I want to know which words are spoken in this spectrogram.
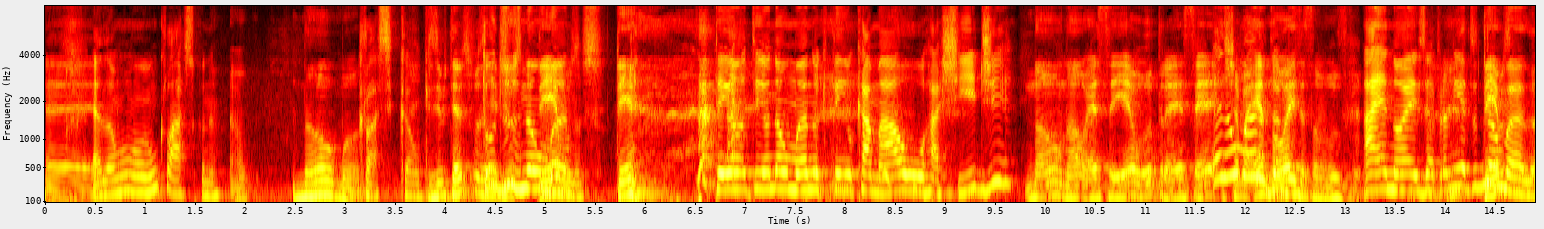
É, Ela é um, um clássico, né? é um- não, mano. Classicão. Inclusive temos que fazer Todos review, os não temos- humanos. Tem... Tem, o- tem o não humano que tem o Kamal, o Rashid. Não, não, essa aí é outra. Essa é, É chama É Nós essa música. Ah, é nóis. É, pra mim é tudo Temos- não humano.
